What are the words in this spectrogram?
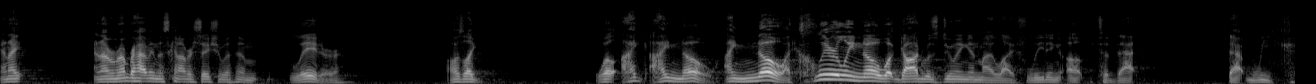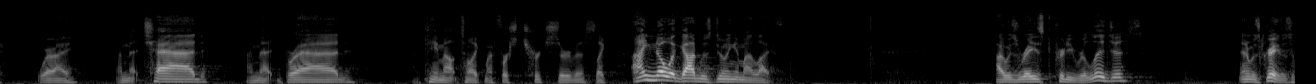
And I, and I remember having this conversation with him later. I was like, well, I, I know, I know, I clearly know what God was doing in my life leading up to that, that week where I, I met Chad, I met Brad, I came out to like my first church service. Like, I know what God was doing in my life. I was raised pretty religious, and it was great. It was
